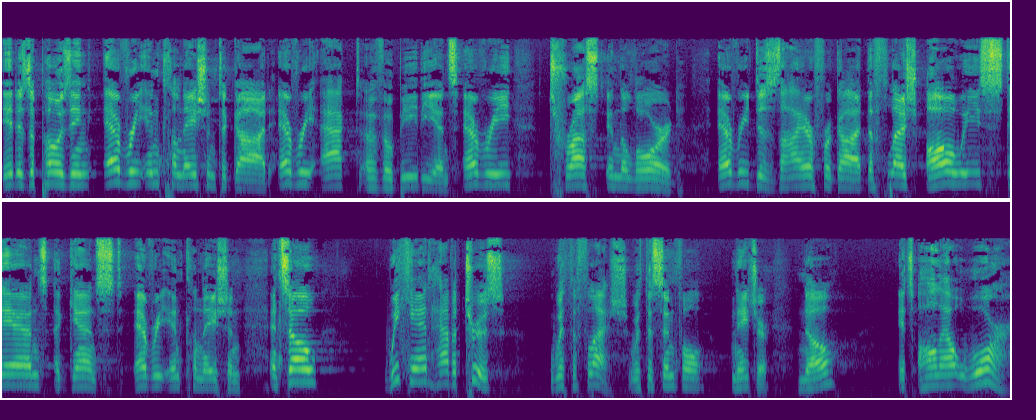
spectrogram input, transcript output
It is opposing every inclination to God, every act of obedience, every trust in the Lord, every desire for God. The flesh always stands against every inclination. And so we can't have a truce with the flesh, with the sinful nature. No, it's all out war.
